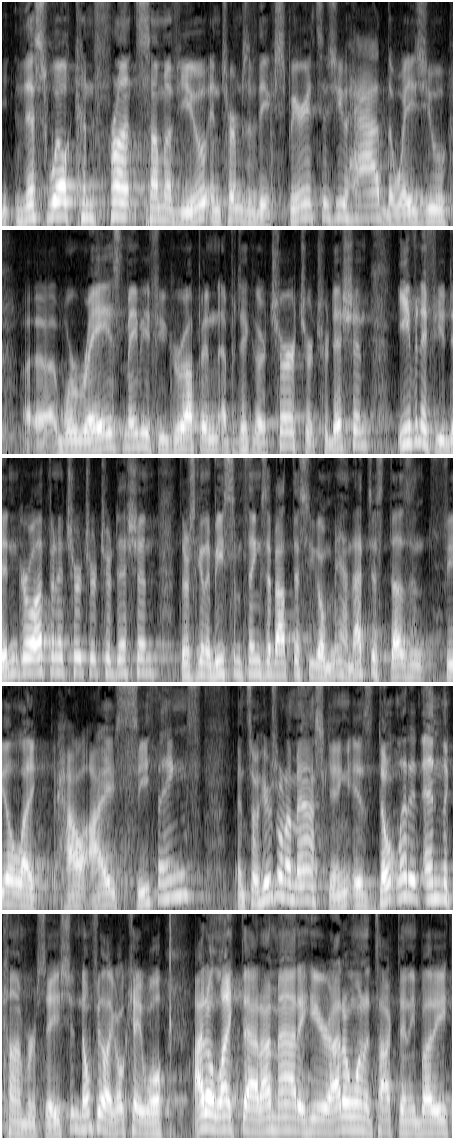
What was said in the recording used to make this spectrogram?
This will confront some of you in terms of the experiences you had, the ways you uh, were raised, maybe if you grew up in a particular church or tradition. Even if you didn't grow up in a church or tradition, there's going to be some things about this you go, man, that just doesn't feel like how I see things. And so here's what I'm asking is don't let it end the conversation. Don't feel like, okay, well, I don't like that. I'm out of here. I don't want to talk to anybody.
